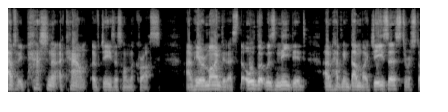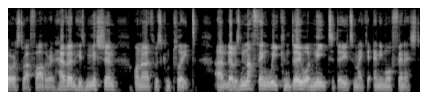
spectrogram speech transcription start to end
absolutely passionate account of Jesus on the cross. Um, he reminded us that all that was needed um, had been done by Jesus to restore us to our Father in heaven. His mission on earth was complete. Um, there was nothing we can do or need to do to make it any more finished.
